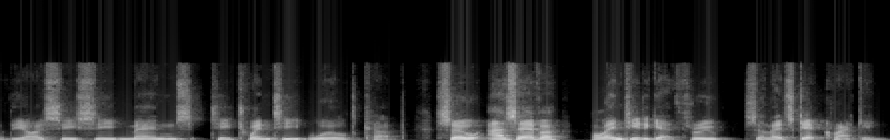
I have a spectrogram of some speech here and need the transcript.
of the ICC Men's T20 World Cup. So, as ever, plenty to get through, so let's get cracking.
